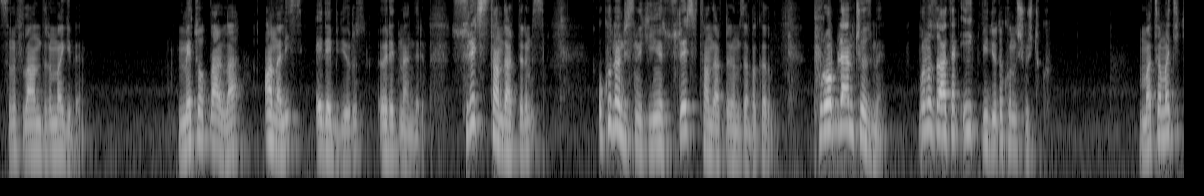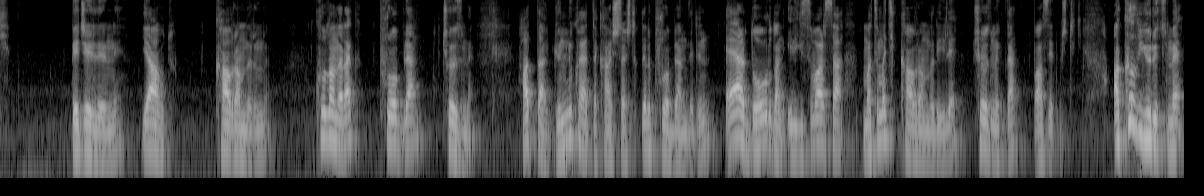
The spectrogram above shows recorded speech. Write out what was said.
sınıflandırma gibi metotlarla analiz edebiliyoruz öğretmenlerim. Süreç standartlarımız okul öncesindeki yine süreç standartlarımıza bakalım. Problem çözme. Bunu zaten ilk videoda konuşmuştuk. Matematik becerilerini yahut kavramlarını kullanarak problem çözme. Hatta günlük hayatta karşılaştıkları problemlerin eğer doğrudan ilgisi varsa matematik kavramları ile çözmekten bahsetmiştik. Akıl yürütme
